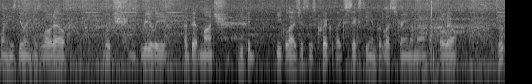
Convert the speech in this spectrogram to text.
when he's doing his loadout, which is really a bit much. He could equalize just as quick with like 60 and put less strain on the loadout. Oop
